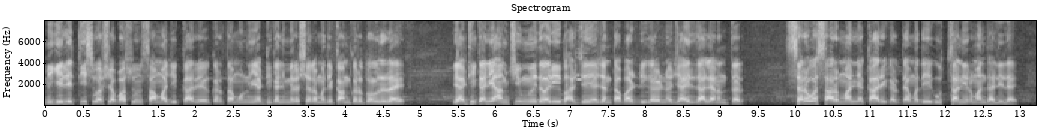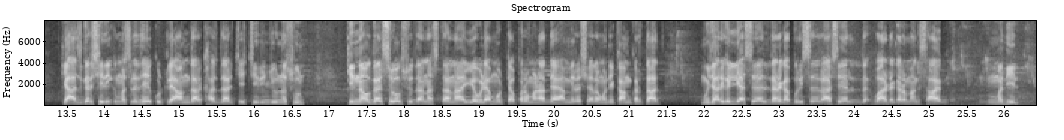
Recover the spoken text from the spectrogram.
मी गेले तीस वर्षापासून सामाजिक कार्यकर्ता म्हणून या ठिकाणी मिरज शहरामध्ये काम करत आलेलं आहे. या ठिकाणी आमची उमेदवारी भारतीय जनता पार्टीकडनं जाहीर झाल्यानंतर सर्वसामान्य कार्यकर्त्यामध्ये एक उत्साह निर्माण झालेला आहे की अजगर शेरीक मसलद हे कुठल्या आमदार खासदारचे चिरंजीव नसून की नगरसेवकसुद्धा नसताना एवढ्या मोठ्या प्रमाणात ह्या मिरज शहरामध्ये काम करतात. मुजार गल्ली असेल दर्गा परिसर असेल द- वार्ड क्रमांक सहा मधील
